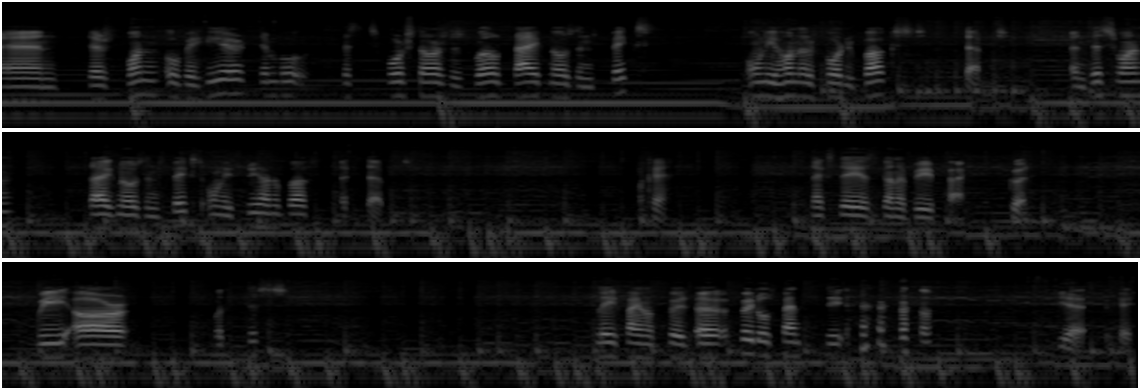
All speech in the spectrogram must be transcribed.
And there's one over here, Timbo. This is four stars as well. Diagnosed and fixed. Only 140 bucks. Accept. And this one, diagnosed and fixed. Only 300 bucks. Accept. Okay. Next day is gonna be packed. Good. We are. What is this? Play Final Feud, uh, Feudal Fantasy. yeah, okay.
